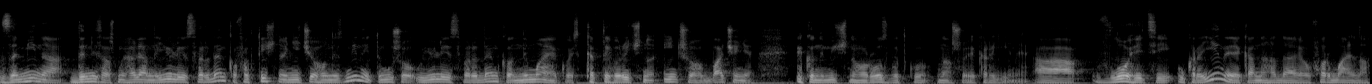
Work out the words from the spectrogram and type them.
заміна Дениса Шмигаля на Юлію Свериденко фактично нічого не змінить, тому що у Юлії Свериденко немає якогось категорично іншого бачення економічного розвитку нашої країни. А в логіці України, яка нагадаю формально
